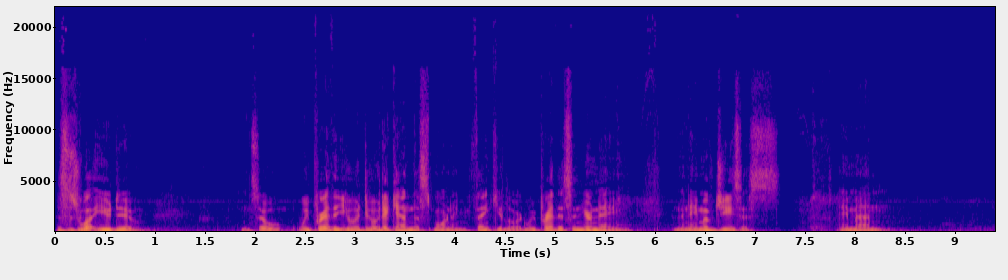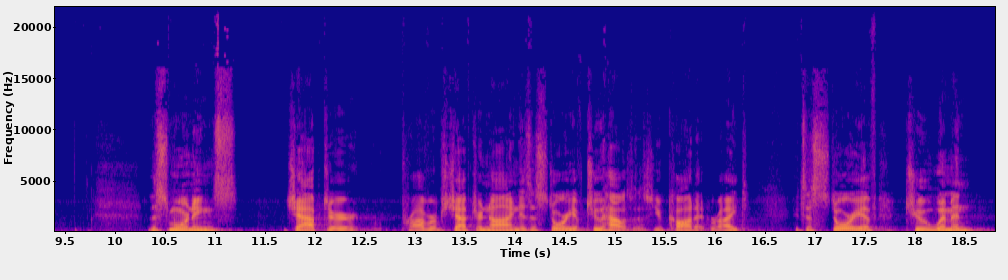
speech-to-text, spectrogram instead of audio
This is what you do. And so we pray that you would do it again this morning. Thank you, Lord. We pray this in your name, in the name of Jesus. Amen. This morning's chapter, Proverbs chapter 9, is a story of two houses. You caught it, right? It's a story of two women,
